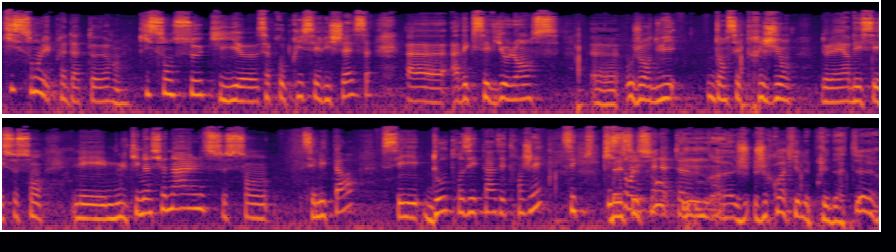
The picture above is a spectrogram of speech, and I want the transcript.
qui sont les prédateurs? Qui sont ceux qui euh, s'approprient ces richesses avec ces violences aujourd'hui dans cette région de la RDC Ce sont les multinationales, ce sont c'est l'État, c'est d'autres États étrangers? C'est qui, sont les prédateurs? je, je, crois que les prédateurs,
